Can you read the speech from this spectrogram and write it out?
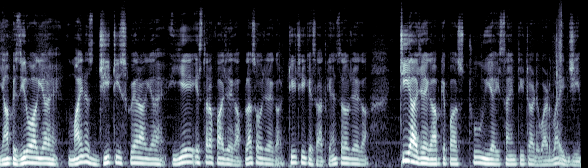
यहाँ पे ज़ीरो आ गया है माइनस जी टी स्क्वायर आ गया है। ये इस तरफ़ आ जाएगा प्लस हो जाएगा टी टी के साथ कैंसिल हो जाएगा। टी आ जाएगा आपके पास two v i sine theta divide by g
